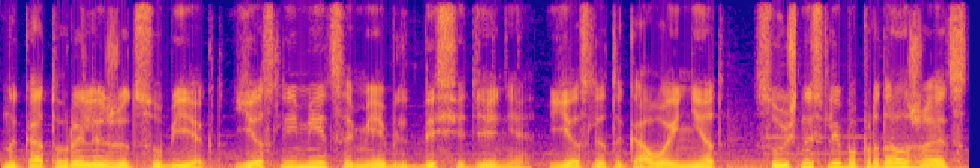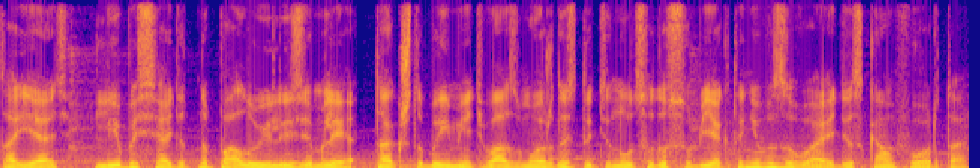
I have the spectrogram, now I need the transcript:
на которой лежит субъект, если имеется мебель для сидения. Если таковой нет, сущность либо продолжает стоять, либо сядет на полу или земле, так чтобы иметь возможность дотянуться до субъекта, не вызывая вызывая дискомфорта.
